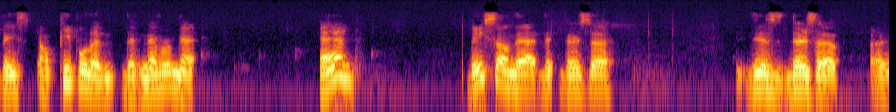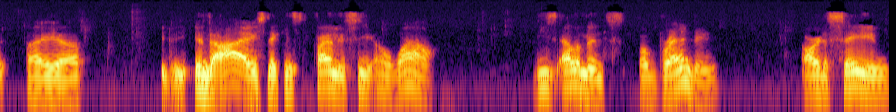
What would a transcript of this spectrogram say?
based on people that that never met, and based on that, there's a there's there's a, a, a in the eyes they can finally see. Oh wow, these elements of branding are the same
